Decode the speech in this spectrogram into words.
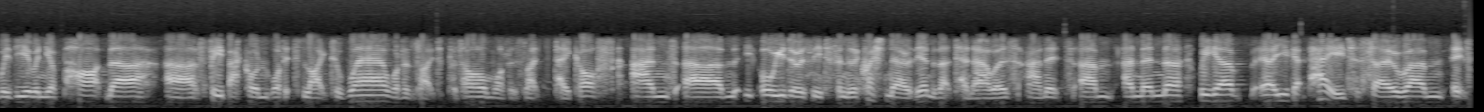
with you and your partner, uh, feedback on what it's like to wear, what it's like to put on, what it's like to take off, and um, all you do is need to fill in a questionnaire at the end of that 10 hours, and it um, and then uh, we uh, uh, you get paid. So um, it's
